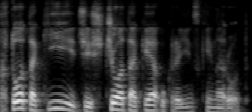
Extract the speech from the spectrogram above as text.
хто такі чи що таке український народ,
